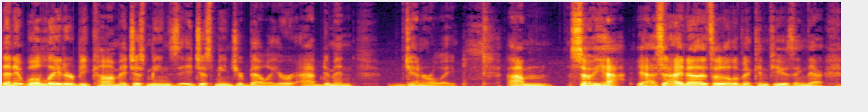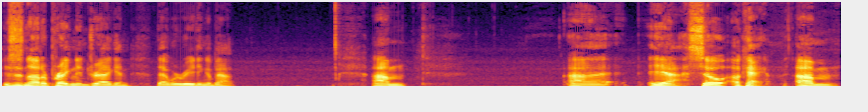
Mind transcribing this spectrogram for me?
than it will later become. It just means it just means your belly or abdomen generally. Um, so yeah, yeah. So I know that's a little bit confusing there. This is not a pregnant dragon that we're reading about. Um, uh, yeah. So okay. Um,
